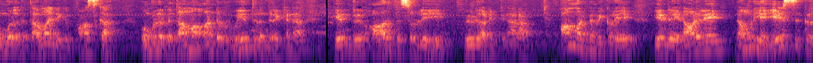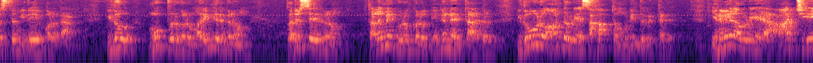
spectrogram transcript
உங்களுக்கு தாமா இன்னைக்கு பாஸ்கா. உங்களுக்கு தாமா ஆண்டவர் உயிர் திறந்திருக்கிறார் என்று ஆறுத சொல்லி வீடு அனுப்பினாராம். ஆம் அன்புமிக்குள்ளே இன்றைய நாளிலே நம்முடைய இயேசு கிறிஸ்தும் இதே போலதான். இதோ மூப்பர்களும் அறிஞர்களும் பரிசேயர்களும் தலைமை குருக்களும் என்ன நினைத்தார்கள்? இதோடு ஆண்டவருடைய சகாப்தம் முடிந்து விட்டது இனிமேல் அவருடைய ஆட்சியே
